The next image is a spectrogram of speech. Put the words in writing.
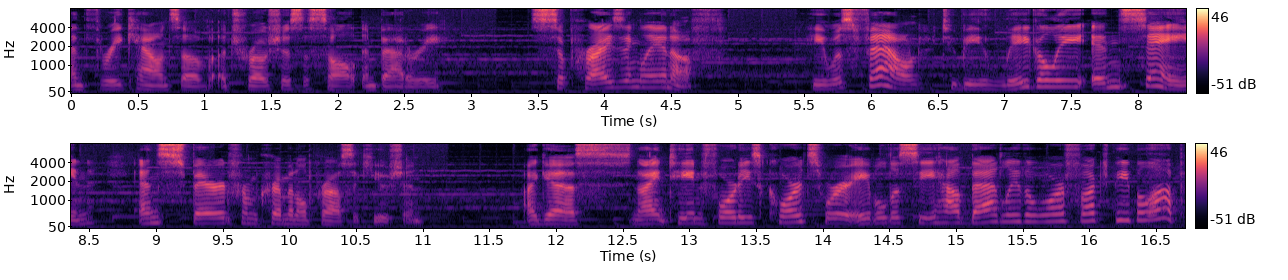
and 3 counts of atrocious assault and battery. Surprisingly enough, he was found to be legally insane and spared from criminal prosecution. I guess 1940s courts were able to see how badly the war fucked people up.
